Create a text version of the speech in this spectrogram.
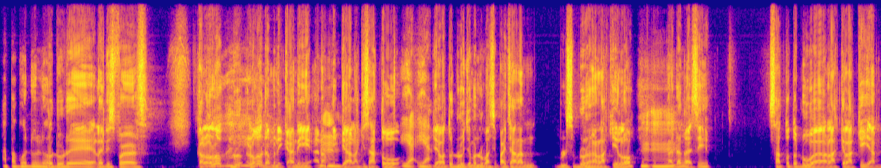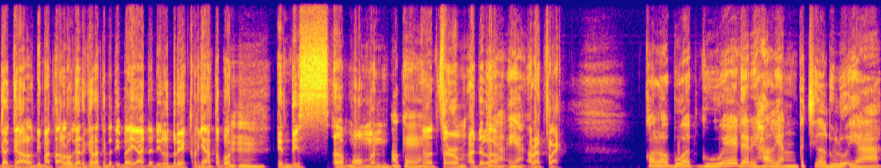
apa gue dulu? Lo dulu deh, ladies first. Kalau lo, lo, lo udah menikah nih, anak tiga, laki satu. Iya, iya. Ya waktu dulu zaman dulu masih pacaran sebelum dengan laki lo, ada nggak sih satu atau dua laki-laki yang gagal di mata lo gara-gara tiba-tiba ya ada deal breakernya ataupun in this uh, moment Oke. uh, term adalah Iya, iya. red flag. Kalau buat gue dari hal yang kecil dulu ya,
